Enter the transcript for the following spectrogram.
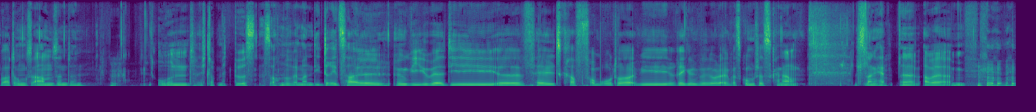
wartungsarm sind dann. Hm. Und ich glaube, mit Bürsten ist auch nur, wenn man die Drehzahl irgendwie über die äh, Feldkraft vom Rotor irgendwie regeln will oder irgendwas komisches, keine Ahnung. Das ist lange her. Äh, aber ähm, im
